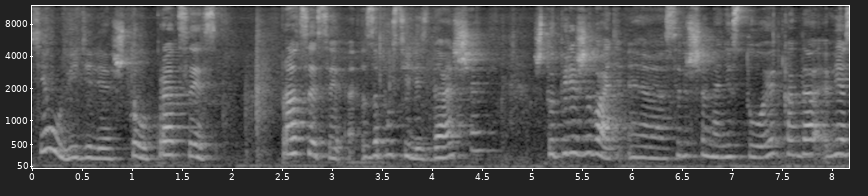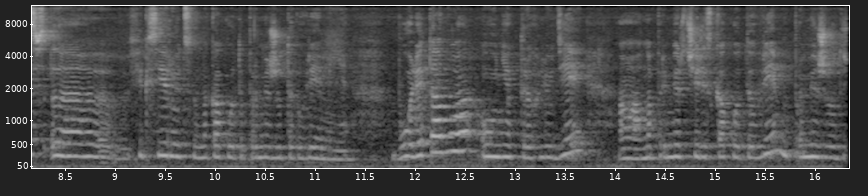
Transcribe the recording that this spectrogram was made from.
все увидели, что процесс, процессы запустились дальше, что переживать э, совершенно не стоит, когда вес э, фиксируется на какой-то промежуток времени. Более того, у некоторых людей, а, например, через какое-то время, промежуток,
